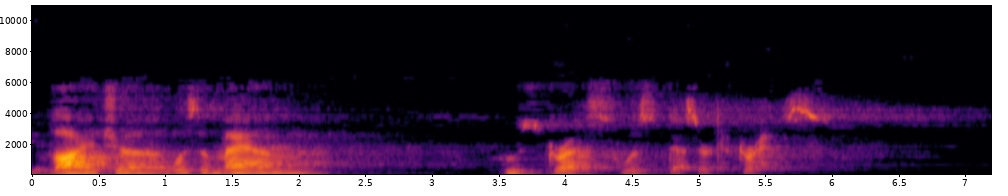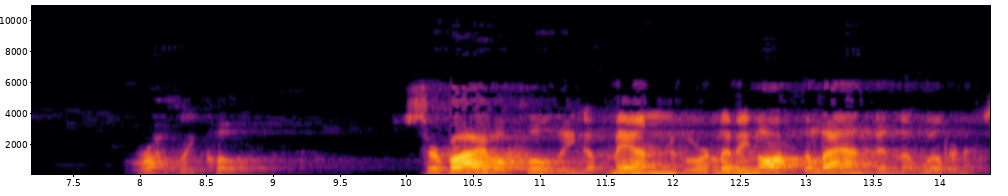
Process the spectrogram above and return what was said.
Elijah was a man whose dress was desert dress, roughly clothed, survival clothing of men who are living off the land in the wilderness,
